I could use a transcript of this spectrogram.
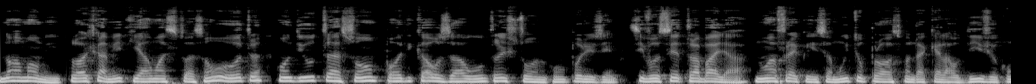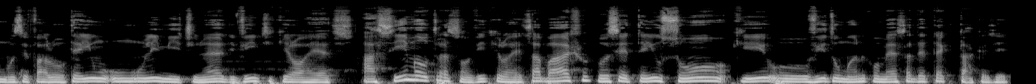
normalmente. Logicamente que há uma situação ou outra onde o ultrassom pode causar algum transtorno, como por exemplo, se você trabalhar numa frequência muito próxima daquela audível, como você falou, tem um, um limite né, de 20 kHz. Acima ultrassom, 20 kHz abaixo, você tem o som que o ouvido humano começa a detectar, quer dizer,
